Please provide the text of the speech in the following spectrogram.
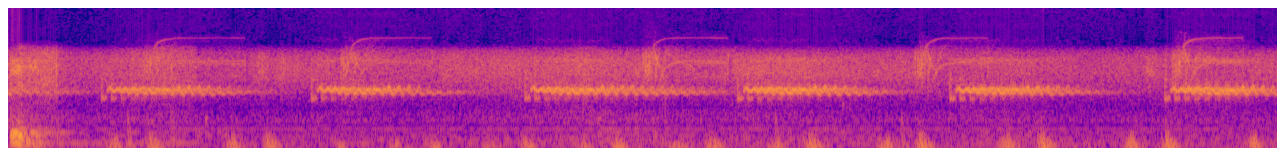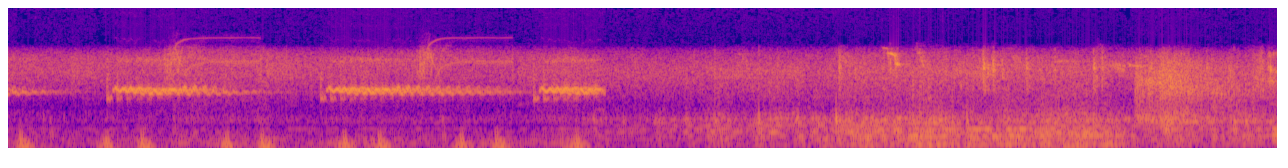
Feel it. Do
